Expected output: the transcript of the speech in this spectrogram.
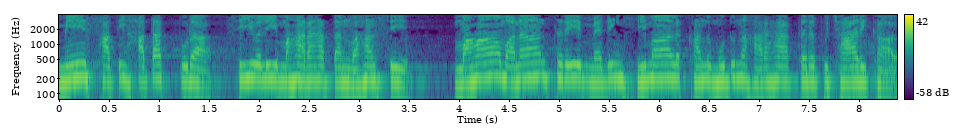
මේ සති හතක් පුරා සීවලී මහරහතන් වහන්සේ මහා වනාන්තරයේ මැදින් හිමාල කඳු මුදුන හරහා කරපු චාරිකාව.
